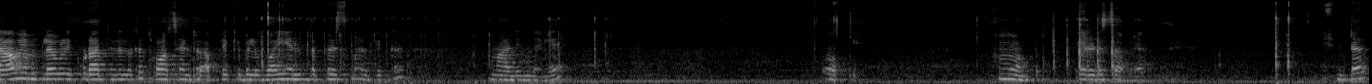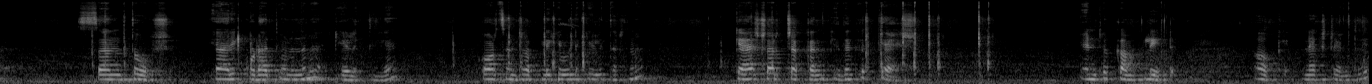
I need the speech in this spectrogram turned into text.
ಯಾವ ಎಂಪ್ಲಾಯ್ಗಳಿಗೆ ಕೊಡತ್ತೀನಿ ಅಂದಕ್ಕೆ ಕಾಲ್ ಸೆಂಟರ್ ಅಪ್ಲಿಕೇಬಲ್ ವೈ ಅಂತ ಪ್ರೆಸ್ ಮಾಡಬೇಕಾ ಮಾಡಿದ ಮೇಲೆ ಓಕೆ ಅಮೌಂಟು ಎರಡು ಸಾವಿರ. ಎಂಟ, ಸಂತೋಷ್. ಯಾರಿಗೆ ಕೊಡತ್ತೀವಿ ಅನ್ನೋದನ್ನು ಕೇಳುತ್ತಿಲ್ಲ ಕಾಲ್ ಸೆಂಟರ್ ಅಪ್ಲಿಕೇಬಲ್ ಕೇಳಿದ ತಕ್ಷಣ ಕ್ಯಾಶ್ ಆರ್ ಚೆಕ್ ಅಂತ ಇದಕ್ಕೆ cash enter complete okay next entry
